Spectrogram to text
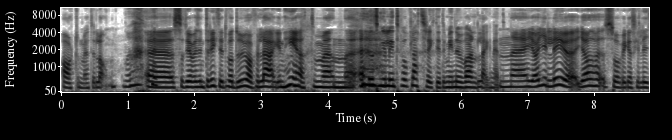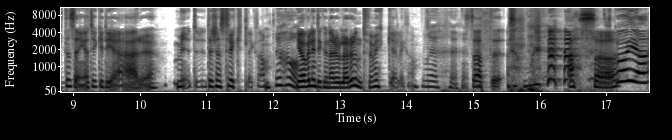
18 meter lång. eh, så jag vet inte riktigt vad du har för lägenhet men eh, Den skulle inte få plats riktigt i min nuvarande lägenhet. nej jag gillar ju, jag sover i ganska liten säng, jag tycker det är, det känns tryggt liksom. Jaha. Jag vill inte kunna rulla runt för mycket liksom. Så att, eh, alltså, Skoja!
